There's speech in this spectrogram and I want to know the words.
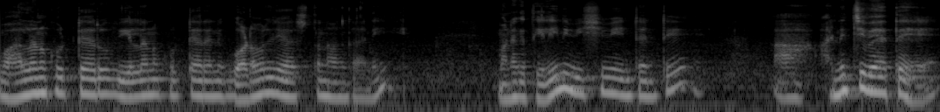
వాళ్ళను కొట్టారు వీళ్ళను కొట్టారని గొడవలు చేస్తున్నాం కానీ మనకు తెలియని విషయం ఏంటంటే ఆ అణిచివేతే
